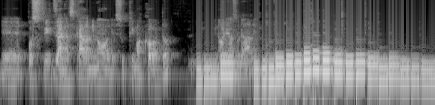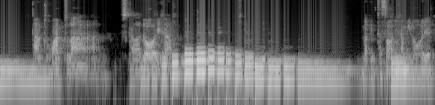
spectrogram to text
eh, posso utilizzare la scala minore sul primo accordo, minore naturale, tanto quanto la scala dorica, la pentatonica minore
